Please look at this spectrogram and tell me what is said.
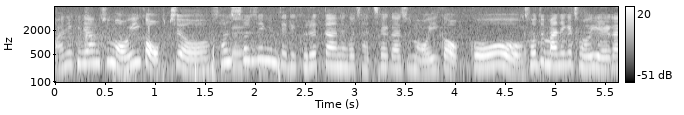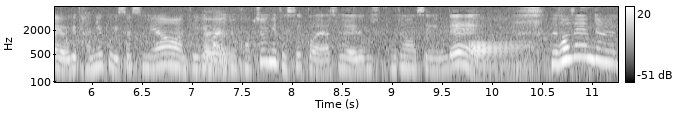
아니 그냥 좀 어이가 없죠. 선, 네. 선생님들이 그랬다는 것 자체가 좀 어이가 없고 저도 만약에 저희 애가 여기 다니고 있었으면 되게 네. 많이 좀 걱정이 됐을 거예요. 저희 애도 고등학생인데 어, 근데 선생님들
